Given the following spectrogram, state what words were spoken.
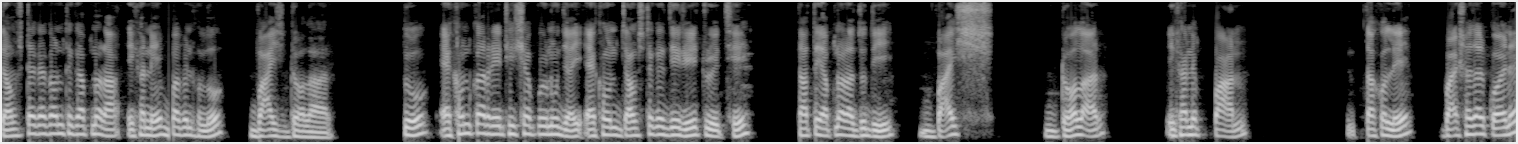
জামস্টাক অ্যাকাউন্ট থেকে আপনারা এখানে পাবেন হলো বাইশ ডলার তো এখনকার রেট হিসাব অনুযায়ী এখন জামস্টাকের যে রেট রয়েছে, তাতে আপনারা যদি বাইশ ডলার এখানে পান, তাহলে বাইশ হাজার কয়েনে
